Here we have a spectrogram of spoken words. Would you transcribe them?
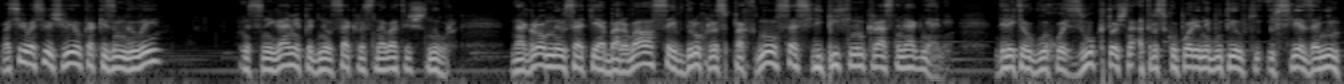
Василий Васильевич видел, как из мглы над снегами поднялся красноватый шнур. На огромной высоте оборвался и вдруг распахнулся ослепительным красными огнями – Долетел глухой звук точно от раскупоренной бутылки, и вслед за ним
